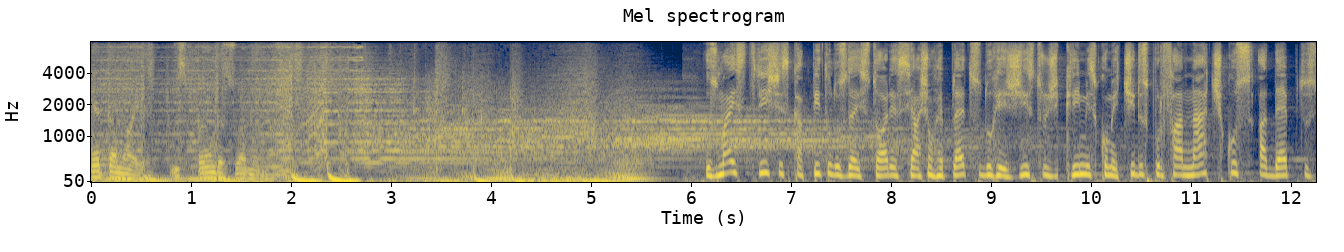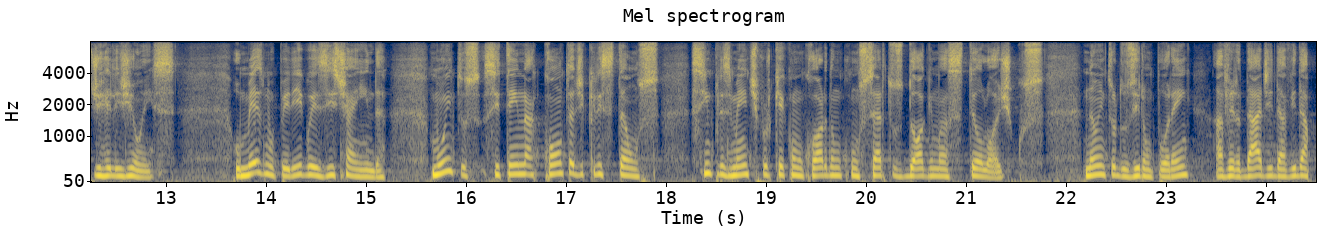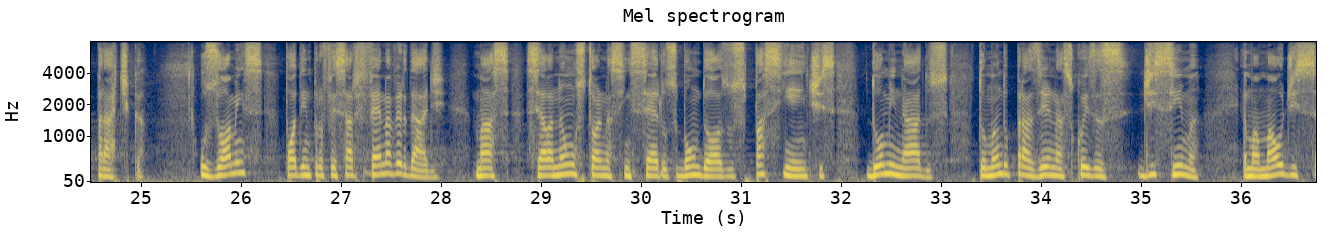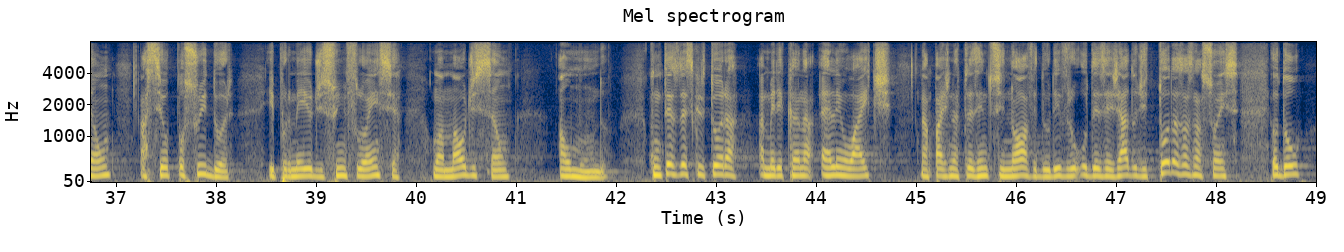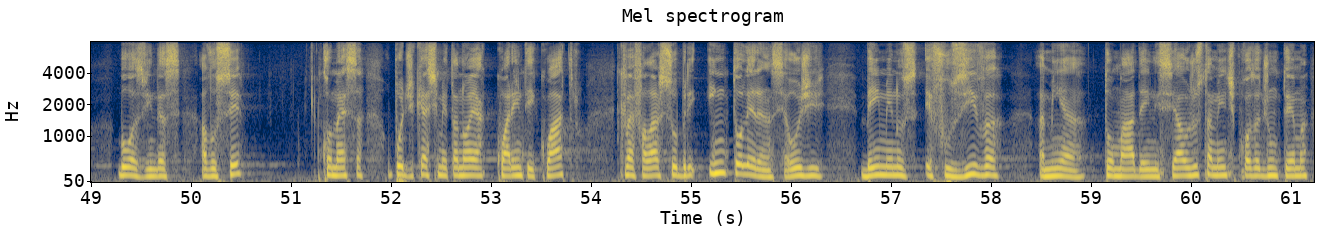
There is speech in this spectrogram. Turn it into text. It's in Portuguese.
Metanoia. Expanda sua mente. Os mais tristes capítulos da história se acham repletos do registro de crimes cometidos por fanáticos adeptos de religiões. O mesmo perigo existe ainda. Muitos se têm na conta de cristãos, simplesmente porque concordam com certos dogmas teológicos. Não introduziram, porém, a verdade da vida prática. Os homens podem professar fé na verdade, mas se ela não os torna sinceros, bondosos, pacientes, dominados, tomando prazer nas coisas de cima, é uma maldição a seu possuidor e, por meio de sua influência, uma maldição ao mundo. Com o texto da escritora americana Ellen White, na página 309 do livro O Desejado de Todas as Nações, eu dou boas-vindas a você. Começa o podcast Metanoia 44, que vai falar sobre intolerância. Hoje, bem menos efusiva a minha tomada inicial, justamente por causa de um tema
